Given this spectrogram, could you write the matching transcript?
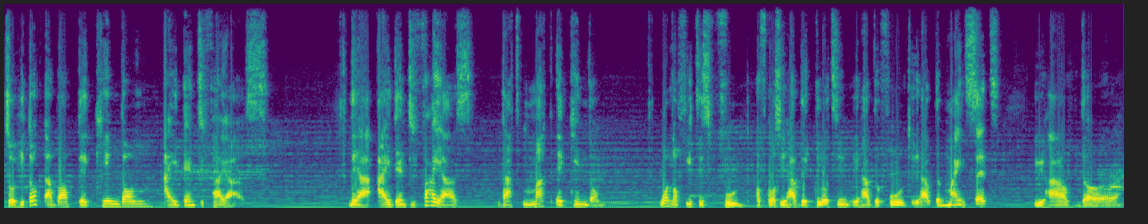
So he talked about the kingdom identifiers. There are identifiers that mark a kingdom. One of it is food. Of course, you have the clothing, you have the food, you have the mindset, you have the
